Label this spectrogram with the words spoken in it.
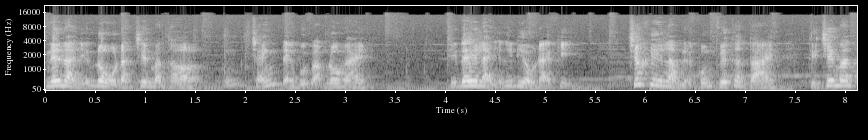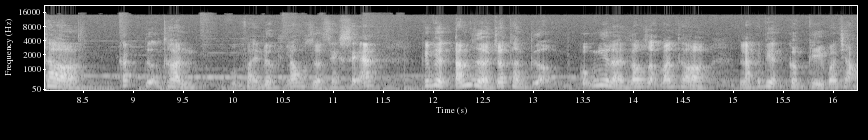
Nên là những đồ đặt trên bàn thờ cũng tránh để bụi bặm lâu ngày. Thì đây là những cái điều đại kỵ. Trước khi làm lễ cúng phía thần tài, thì trên bàn thờ các tượng thần cũng phải được lau rửa sạch sẽ. Cái việc tắm rửa cho thần tượng cũng như là lau dọn ban thờ là cái việc cực kỳ quan trọng.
